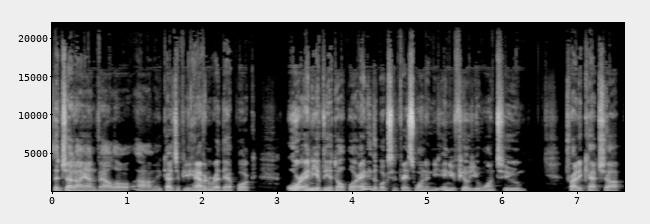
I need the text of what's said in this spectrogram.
the Jedi on Valo. Um, guys, if you haven't read that book or any of the adult or any of the books in Phase One, and you, and you feel you want to try to catch up,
